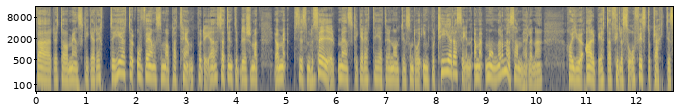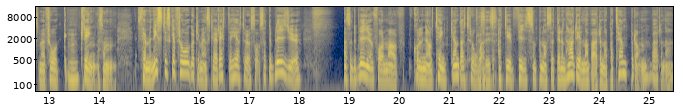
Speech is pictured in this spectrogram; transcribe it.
värdet av mänskliga rättigheter och vem som har patent på det. Så att det inte blir som att, ja, precis som du mm. säger, mänskliga rättigheter är någonting som då importeras in. Ja, många av de här samhällena har ju arbetat filosofiskt och praktiskt med frågor mm. kring som feministiska frågor till mänskliga rättigheter och så. Så att det blir ju Alltså det blir ju en form av kolonialt tänkande att tro att, att det är vi som på något sätt i den här delen av världen har patent på de värdena.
